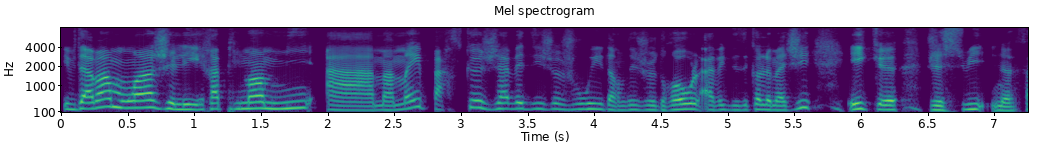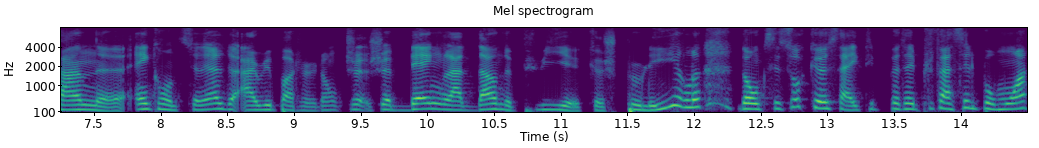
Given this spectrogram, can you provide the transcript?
évidemment, moi, je l'ai rapidement mis à ma main parce que j'avais déjà joué dans des jeux de rôle avec des écoles de magie et que je suis une fan euh, inconditionnelle de Harry Potter. Donc, je, baigne là-dedans depuis que je peux lire. Donc, c'est sûr que ça a été peut-être plus facile pour moi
